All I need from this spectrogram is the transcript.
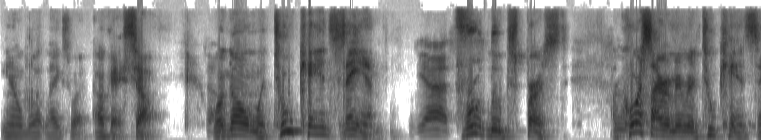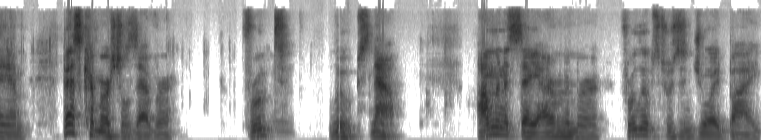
you know, what likes what? Okay, so So- we're going with Toucan Sam, Yes. Froot Loops first. Of course, I remember Toucan Sam, best commercials ever. Fruit Mhm. Loops. Now, I'm gonna say I remember Froot Loops was enjoyed by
